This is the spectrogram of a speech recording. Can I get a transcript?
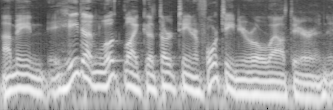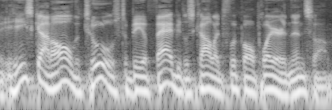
I mean, he doesn't look like a 13 or 14 year old out there, and he's got all the tools to be a fabulous college football player and then some.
